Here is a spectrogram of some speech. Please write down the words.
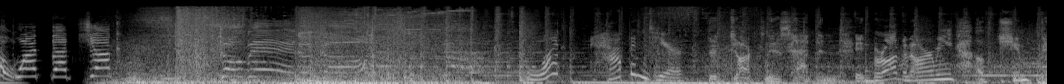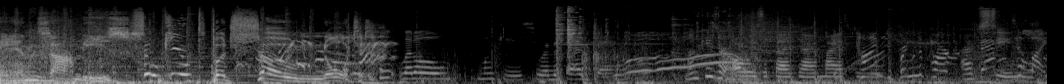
Ow! What the chuck? Go big What happened here? The darkness happened. It brought an army of chimpanzee zombies. So cute, but so naughty. Cute little monkeys who are the bad guy. Monkeys are always a bad guy, in my Time opinion. to bring the park I've back seen to life.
